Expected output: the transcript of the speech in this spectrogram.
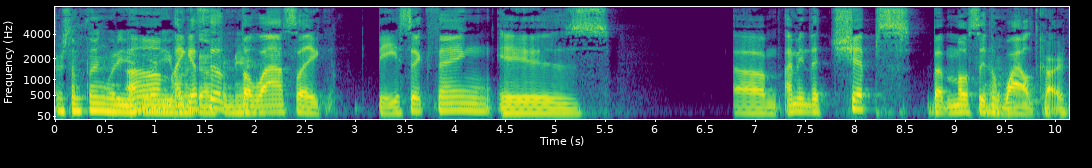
or something? What do you? Um, do you I guess the, the last like basic thing is, um, I mean the chips, but mostly the mm. wild card.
